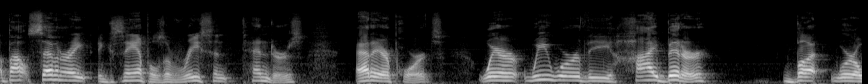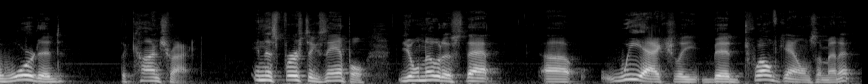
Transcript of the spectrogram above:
about seven or eight examples of recent tenders at airports where we were the high bidder but were awarded the contract. In this first example, you'll notice that uh, we actually bid 12 gallons a minute,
